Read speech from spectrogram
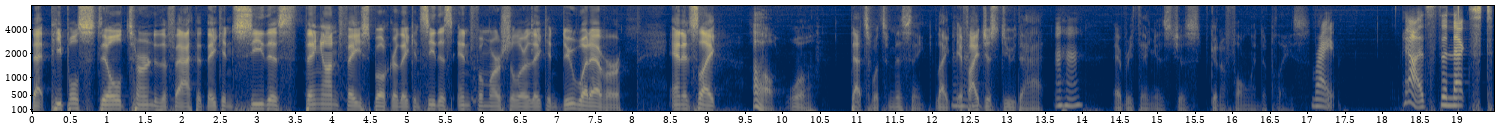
that people still turn to the fact that they can see this thing on Facebook or they can see this infomercial or they can do whatever. And it's like oh well that's what's missing. Like if i mm-hmm. just do that mm-hmm. everything is just gonna fall into place. Right. Yeah, it's the next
